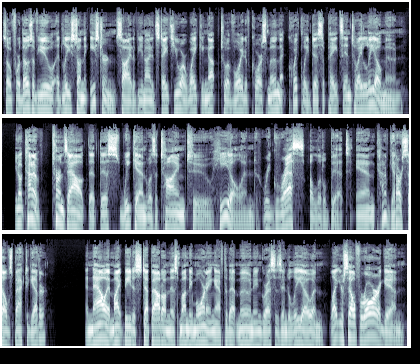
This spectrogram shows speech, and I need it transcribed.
So, for those of you, at least on the eastern side of the United States, you are waking up to a void of course moon that quickly dissipates into a Leo moon. You know, it kind of turns out that this weekend was a time to heal and regress a little bit and kind of get ourselves back together. And now it might be to step out on this Monday morning after that moon ingresses into Leo and let yourself roar again.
